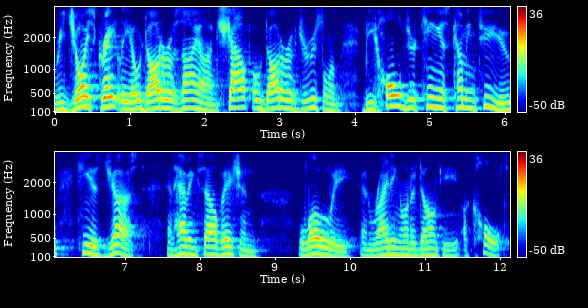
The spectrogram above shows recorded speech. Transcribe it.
Rejoice greatly, O daughter of Zion. Shout, O daughter of Jerusalem. Behold, your king is coming to you. He is just and having salvation, lowly and riding on a donkey, a colt,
